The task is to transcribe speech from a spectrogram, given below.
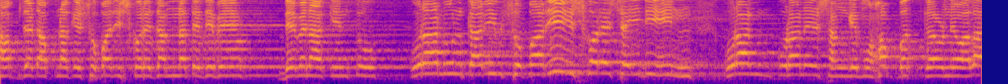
সাবজেক্ট আপনাকে সুপারিশ করে জান্নাতে দেবে? দেবে না, কিন্তু কোরআনুল কারিম সুপারিশ করে সেই দিন কোরআন, কোরআনের সঙ্গে মোহাব্বত করেওয়ালা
